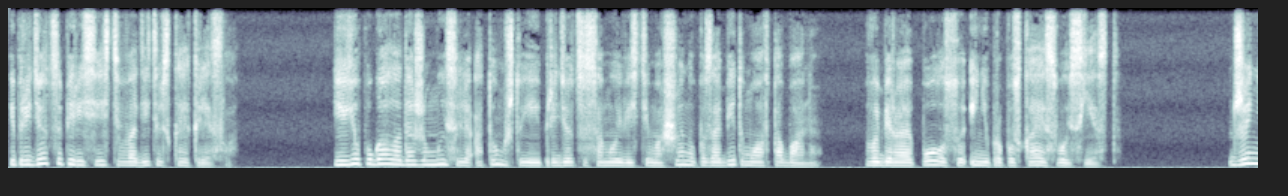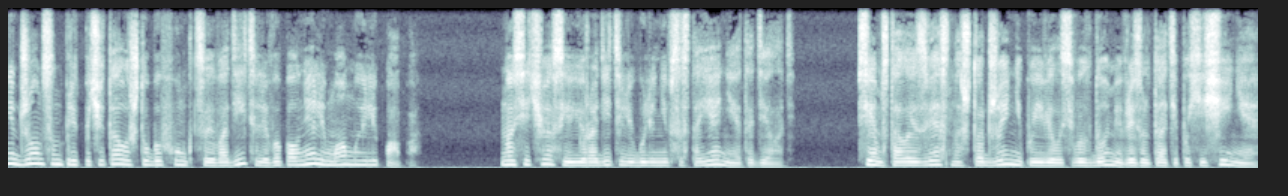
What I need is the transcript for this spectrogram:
и придется пересесть в водительское кресло. Ее пугала даже мысль о том, что ей придется самой вести машину по забитому автобану, выбирая полосу и не пропуская свой съезд. Дженни Джонсон предпочитала, чтобы функции водителя выполняли мама или папа. Но сейчас ее родители были не в состоянии это делать. Всем стало известно, что Дженни появилась в их доме в результате похищения,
